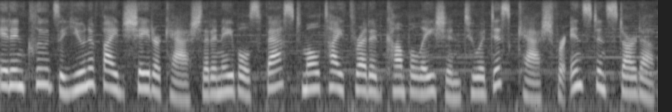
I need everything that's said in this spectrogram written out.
It includes a unified shader cache that enables fast multi-threaded compilation to a disk cache for instant startup.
